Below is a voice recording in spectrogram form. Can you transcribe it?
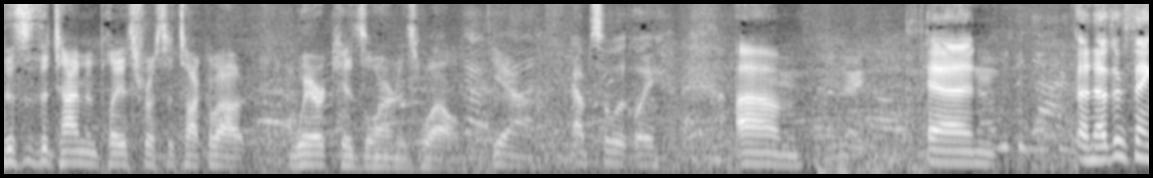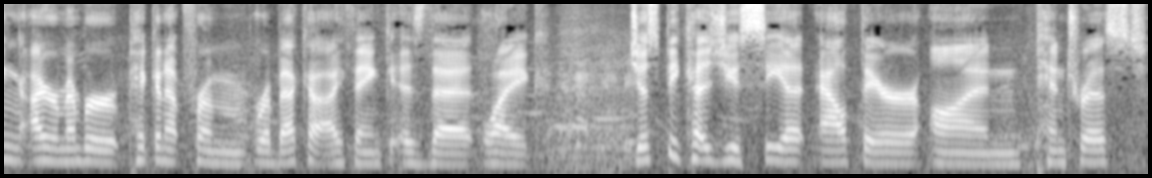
this is the time and place for us to talk about where kids learn as well. Yeah, absolutely. Um, and another thing I remember picking up from Rebecca, I think, is that like just because you see it out there on Pinterest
